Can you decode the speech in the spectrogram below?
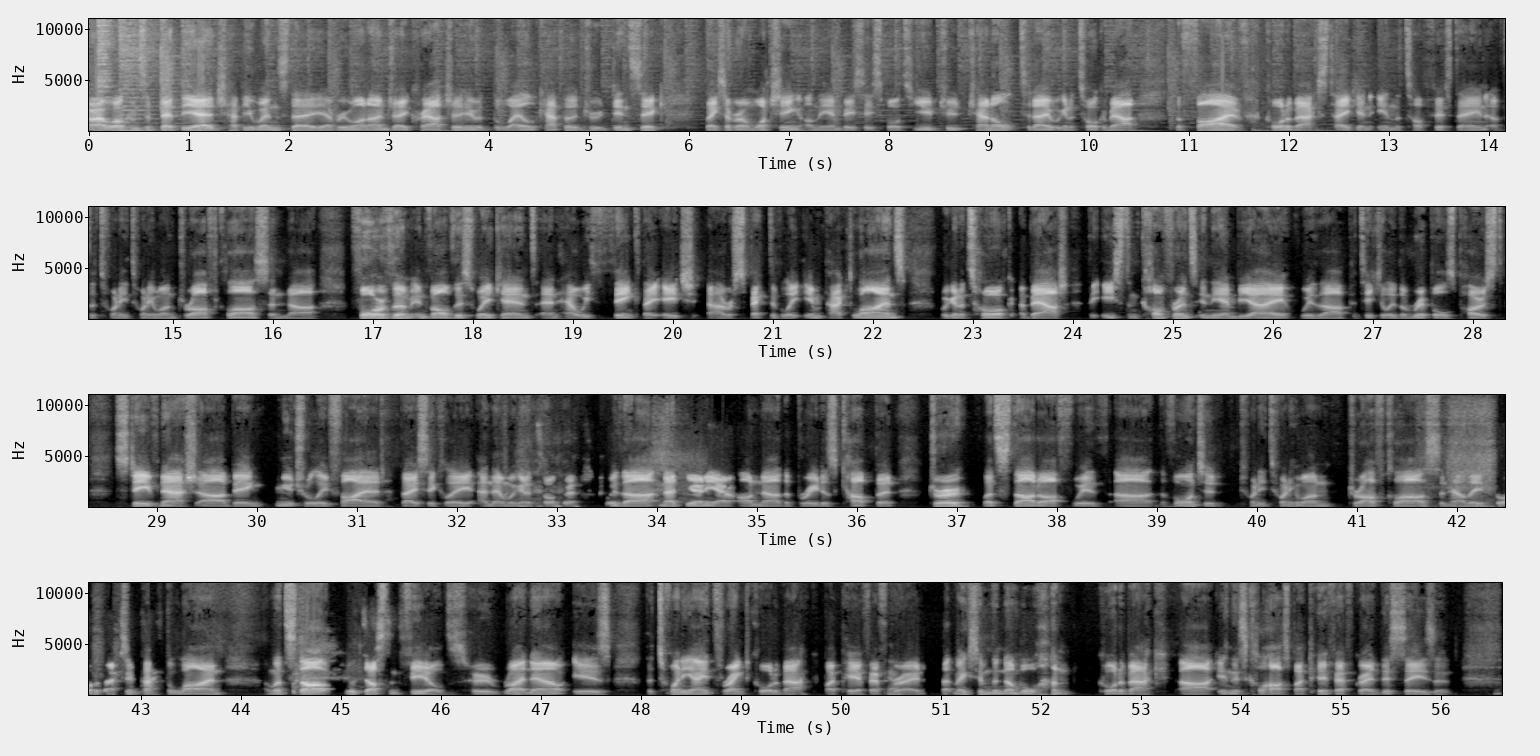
All right, welcome to Bet the Edge. Happy Wednesday, everyone. I'm Jay Croucher here with the whale capper, Drew Dinsick. Thanks, everyone, watching on the NBC Sports YouTube channel. Today, we're going to talk about the five quarterbacks taken in the top 15 of the 2021 draft class. And uh, four of them involved this weekend and how we think they each uh, respectively impact lines. We're going to talk about the Eastern Conference in the NBA, with uh, particularly the ripples post Steve Nash uh, being mutually fired, basically. And then we're going to talk with uh, Matt Bernier on uh, the Breeders' Cup. But Drew, let's start off with uh, the vaunted 2021 draft class and how these quarterbacks impact the line. And let's start with Justin Fields, who right now is the 28th ranked quarterback by PFF yeah. grade. That makes him the number one quarterback uh, in this class by PFF grade this season.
